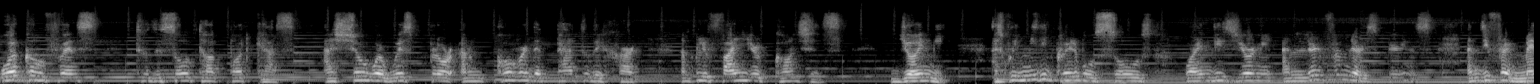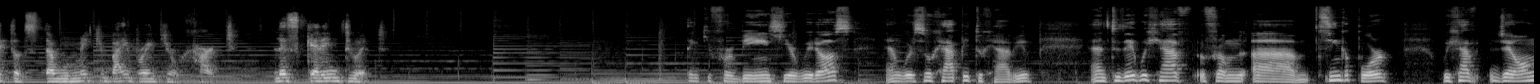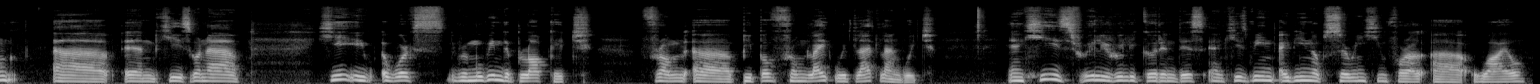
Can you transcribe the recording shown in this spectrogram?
Welcome, friends, to the Soul Talk podcast, a show where we explore and uncover the path to the heart, amplifying your conscience. Join me as we meet incredible souls who are in this journey and learn from their experience and different methods that will make you vibrate your heart. Let's get into it. Thank you for being here with us, and we're so happy to have you. And today we have from um, Singapore we have Jeong, uh, and he's gonna, he works removing the blockage from uh, people from light with light language. And he is really, really good in this. And he's been, I've been observing him for a, a while.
